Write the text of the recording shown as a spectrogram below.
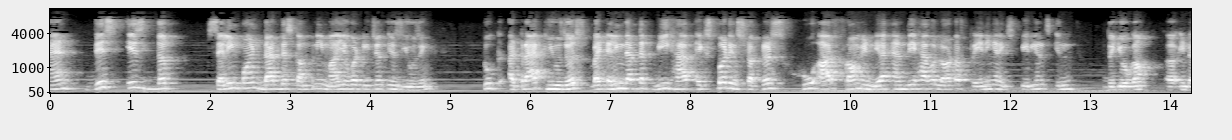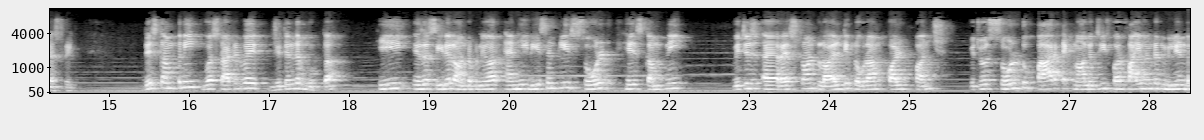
And this is the selling point that this company, My Yoga Teacher, is using to attract users by telling that that we have expert instructors who are from India and they have a lot of training and experience in the yoga uh, industry. This company was started by Jitendra Gupta. He is a serial entrepreneur and he recently sold his company, which is a restaurant loyalty program called Punchh, which was sold to Par Technology for $500 million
